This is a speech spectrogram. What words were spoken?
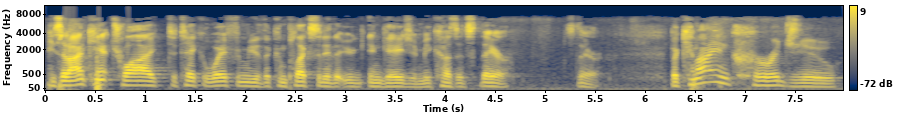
He said, I can't try to take away from you the complexity that you engage in because it's there. It's there. But can I encourage you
